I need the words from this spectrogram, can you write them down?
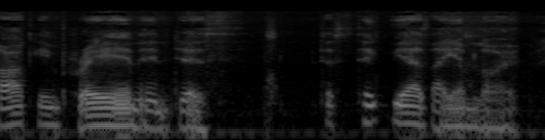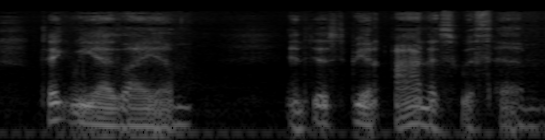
talking, praying, and just just take me as I am, Lord. Take me as I am, and just being honest with Him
